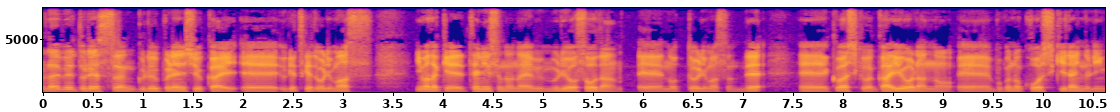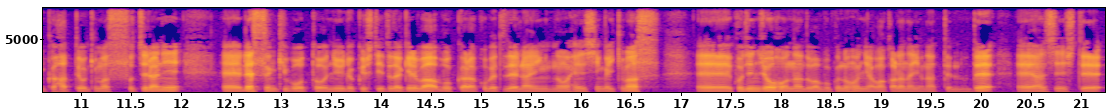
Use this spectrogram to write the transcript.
プライベートレッスングループ練習会、えー受け付けております。今だけテニスの悩み無料相談、えー載っておりますんで、えー詳しくは概要欄の、えー僕の公式 LINE のリンク貼っておきます。そちらに、えーレッスン希望と入力していただければ僕から個別で LINE の返信がいきます。えー個人情報などは僕の方にはわからないようになっているので、えー安心して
